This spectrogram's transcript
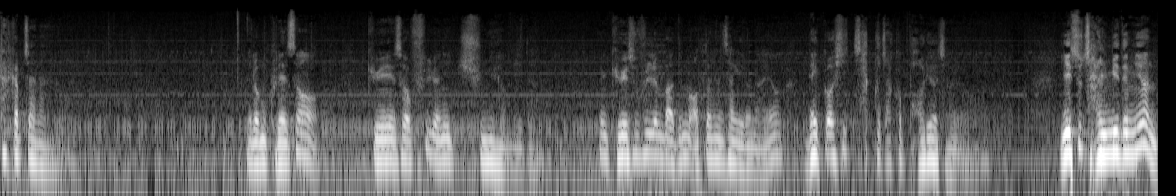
2%. 안타깝잖아요. 여러분 그래서 교회에서 훈련이 중요합니다. 교회에서 훈련 받으면 어떤 현상이 일어나요? 내 것이 자꾸 자꾸 버려져요. 예수 잘 믿으면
